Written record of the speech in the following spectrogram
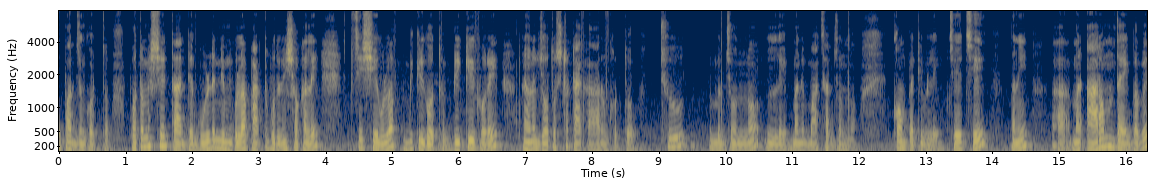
উপার্জন করতো। প্রথমে সে তার যে গোল্ডেন ডিমগুলো পারতো প্রতিদিন সকালে, সে সেগুলো বিক্রি করতো। বিক্রি করে মানে অনেক যথেষ্ট টাকা আহরণ করতো টু জন্য লে মানে বাঁচার জন্য কম্প্যাটিভলি যে যে মানে মানে আরামদায়কভাবে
